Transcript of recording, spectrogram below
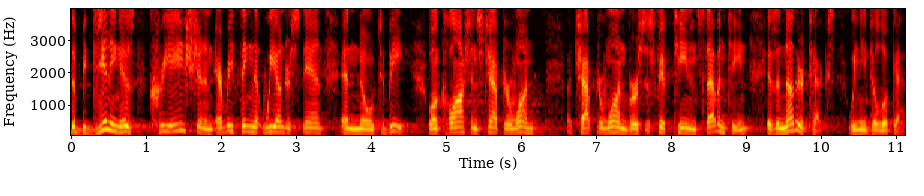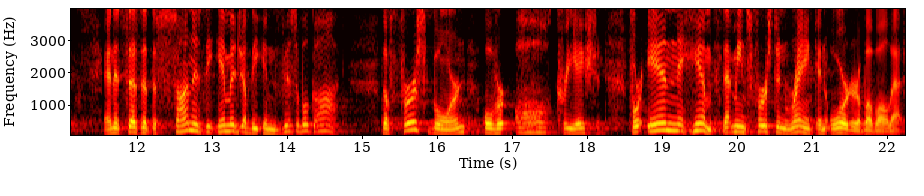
The beginning is creation and everything that we understand and know to be. Well, in Colossians chapter 1, uh, chapter 1, verses 15 and 17 is another text we need to look at. And it says that the Son is the image of the invisible God, the firstborn over all creation. For in him, that means first in rank and order above all that.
